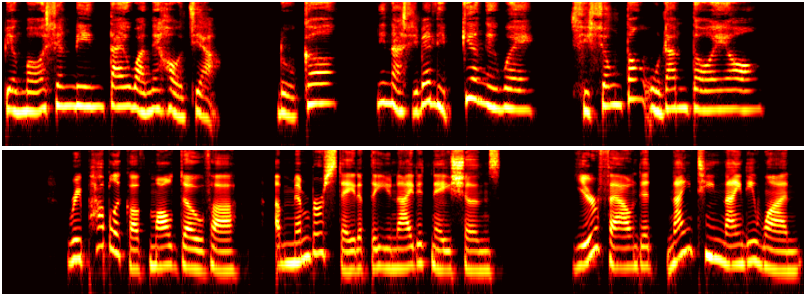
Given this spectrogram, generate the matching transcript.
并无承认台湾的护照。如果你若是要入境的话，是相当有难度的哦。Republic of Moldova, a member state of the United Nations. Year founded 1991.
